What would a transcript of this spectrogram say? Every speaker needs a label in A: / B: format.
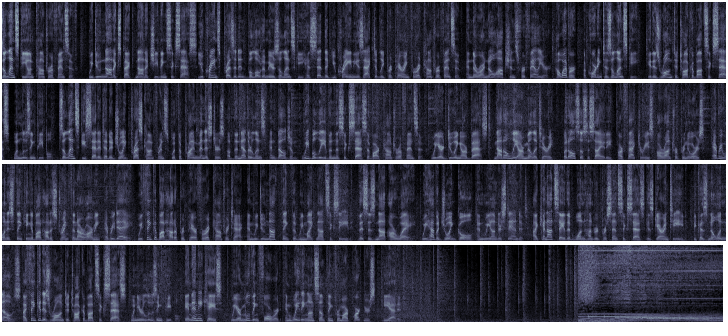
A: Zelensky on counteroffensive. We do not expect not achieving success. Ukraine's President Volodymyr Zelensky has said that Ukraine is actively preparing for a counteroffensive and there are no options for failure. However, according to Zelensky, it is wrong to talk about success when losing people. Zelensky said it at a joint press conference with the prime ministers of the Netherlands and Belgium. We believe in the success of our counteroffensive. We are doing our best. Not only our military, but also society, our factories, our entrepreneurs, everyone is thinking about how to strengthen our army every day. We think about how to prepare for a counterattack and we do not think that we might not succeed. This is not our way. We have a joint goal and we understand it. I cannot say that 100% success is guaranteed because no one knows. I think it is wrong to talk about success when you're losing people. In any case, we are moving forward and waiting on something from our partners, he added.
